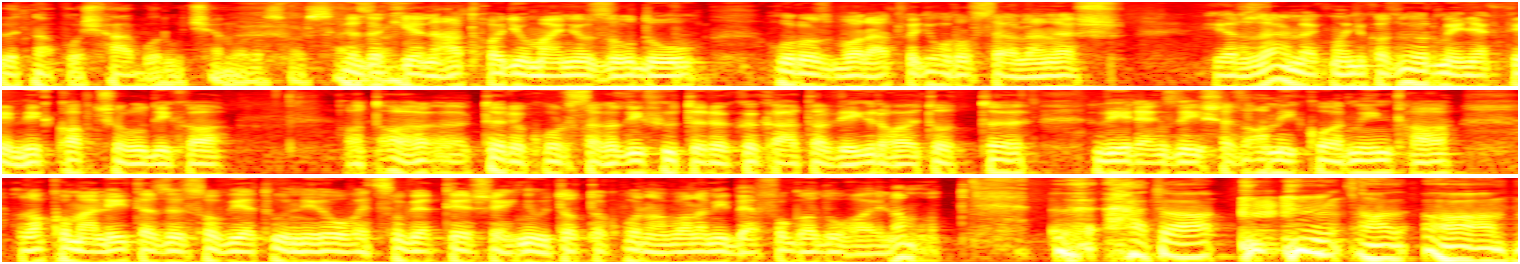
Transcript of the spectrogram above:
ötnapos háborút sem Oroszországban. Ezek ilyen áthagyományozódó orosz barát vagy orosz ellenes érzelmek, mondjuk az örményeknél még kapcsolódik a a, a Törökország az ifjú törökök által végrehajtott vérengzéshez, amikor mintha az akkor már létező Szovjetunió vagy szovjet térség nyújtottak volna valami befogadó hajlamot? Hát a, a, a,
